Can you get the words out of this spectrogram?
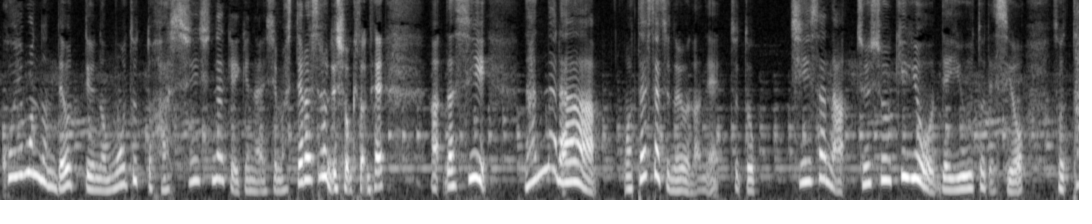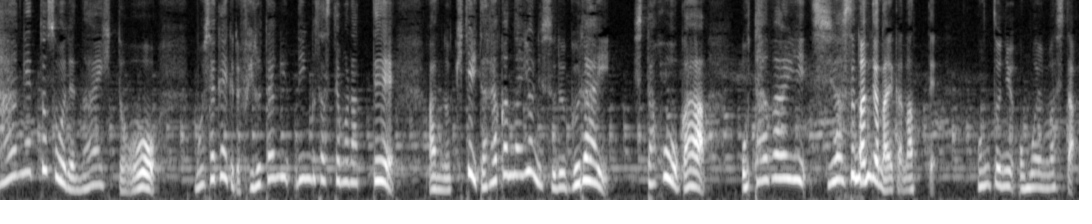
こういうもんなんだよっていうのをもうちょっと発信しなきゃいけないし、まあ、してらっしゃるんでしょうけどね。あだしなんなら私たちのようなねちょっと小さな中小企業でいうとですよそうターゲット層でない人を申し訳ないけどフィルタリングさせてもらってあの来ていただかないようにするぐらいした方がお互い幸せなんじゃないかなって本当に思いました。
